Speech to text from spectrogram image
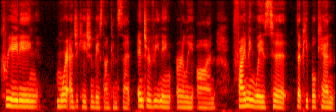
creating more education based on consent, intervening early on, finding ways to that people can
